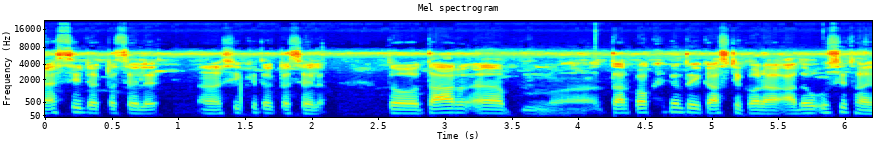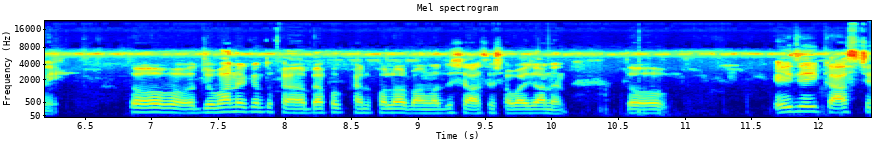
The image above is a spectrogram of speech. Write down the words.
ম্যাসিড একটা ছেলে শিক্ষিত একটা ছেলে। তো তার তার পক্ষে কিন্তু এই কাজটি করা আদৌ উচিত হয়নি। তো জোভানের কিন্তু ব্যাপক ফ্যান ফলোয়ার বাংলাদেশে আছে, সবাই জানেন। তো এই যে এই কাজটি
